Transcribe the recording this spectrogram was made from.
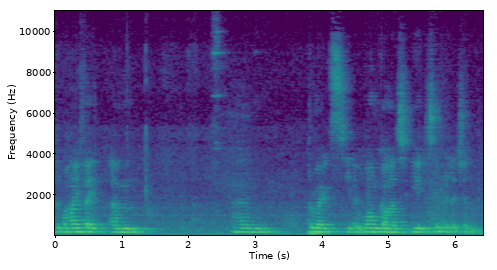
the Baha'i faith um, um, promotes, you know, one God, unity of religion,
